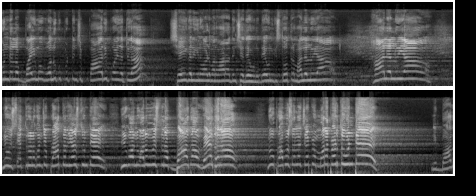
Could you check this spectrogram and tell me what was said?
గుండెలో భయము వణుకు పుట్టించి పారిపోయేటట్టుగా చేయగలిగిన వాడు మనం ఆరాధించే దేవుడు. దేవునికి స్తోత్రం. హల్లెలూయా. హాలెలుయా నువ్వు శత్రువుల గురించి ప్రార్థన చేస్తుంటే ఇదిగో నువ్వు అనుభవిస్తున్న బాధ వేదన నువ్వు ప్రభుత్వంలో చెప్పి మొరపెడుతూ ఉంటే నీ బాధ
